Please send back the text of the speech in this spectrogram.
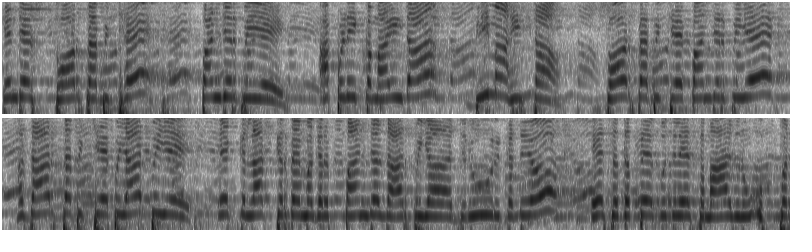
ਕਹਿੰਦੇ 100 ਰੁਪਏ ਪਿੱਛੇ 5 ਰੁਪਏ ਆਪਣੀ ਕਮਾਈ ਦਾ 20ਵਾਂ ਹਿੱਸਾ। 100 ਰੁਪਏ ਪਿੱਛੇ 5 ਰੁਪਏ 1000 ਰੁਪਏ ਪਿੱਛੇ 50 ਰੁਪਏ 1 ਲੱਖ ਰੁਪਏ ਮਗਰ 5000 ਰੁਪਇਆ ਜ਼ਰੂਰ ਕੱਢਿਓ। ਇਸ ਦੱਬੇ ਕੁਚਲੇ ਸਮਾਜ ਨੂੰ ਉੱਪਰ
